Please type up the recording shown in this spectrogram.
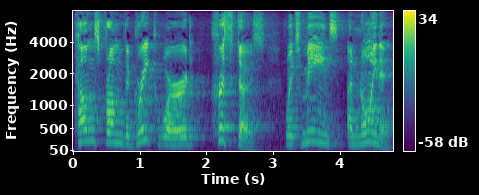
comes from the Greek word Christos, which means anointed.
